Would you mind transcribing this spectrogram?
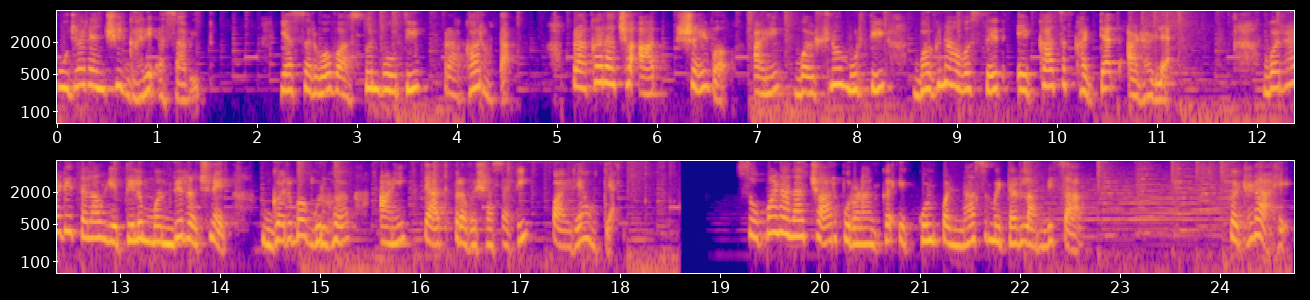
पुजाऱ्यांची घरे असावीत. या सर्व वास्तूंभोवती प्राकार होता. प्राकाराच्या आत शैव आणि वैष्णव मूर्ती भग्न अवस्थेत एकाच खड्ड्यात आढळल्या. वऱ्हाडी तलाव येथील मंदिर रचनेत गर्भगृह आणि त्यात प्रवेशासाठी पायऱ्या होत्या. सोपानाला चार पूर्णांक एकोणपन्नास मीटर लांबीचा कठडा आहे.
